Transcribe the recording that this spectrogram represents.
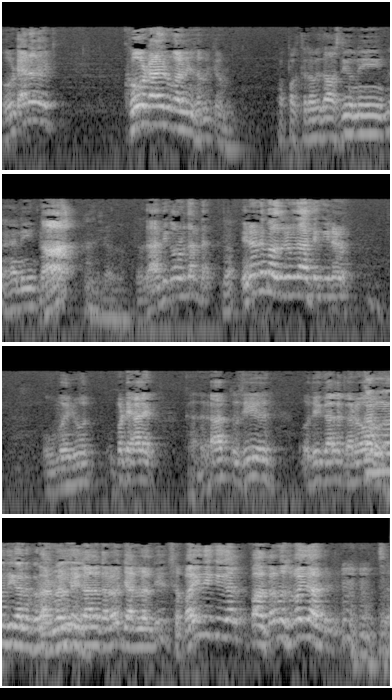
ਖੋਟ ਹੈ ਨਾ ਦੇ ਵਿੱਚ। ਖੋਟ ਵਾਲੇ ਨੂੰ ਗੱਲ ਨਹੀਂ ਸਮਝ ਆਉਂਦੀ। ਭਗਤ ਰਵਿਦਾਸ ਦੀ ਉਨੀ ਹੈ ਨਹੀਂ ਨਾ। ਰਵਿਦਾਸ ਦੀ ਕੌਣ ਕਰਦਾ? ਇਹਨਾਂ ਨੇ ਭਗਤ ਰਵਿਦਾਸ ਤੇ ਕੀ ਲੈਣਾ? ਉਹ ਮੈਨੂੰ ਪਟਿਆਲੇ ਕਹਿੰਦਾ ਤੁਸੀਂ ਉਹਦੀ ਗੱਲ ਕਰੋ। ਕਰਨਲ ਦੀ ਗੱਲ ਕਰੋ, ਕਰਨਲ ਦੀ ਗੱਲ ਕਰੋ ਜਨਰਲ ਦੀ ਸਿਪਾਹੀ ਦੀ ਕੀ ਗੱਲ? ਭਗਤਾਂ ਨੂੰ ਸਿਪਾਹੀ ਦੱਸ ਦੇ।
